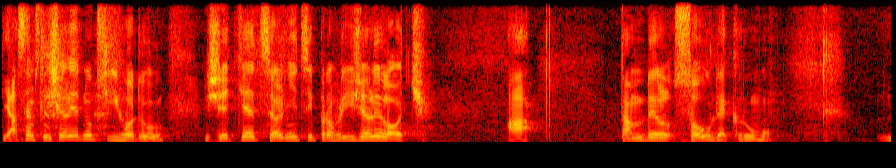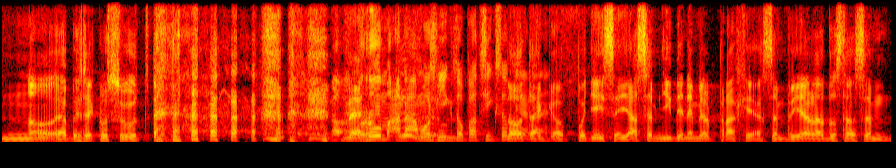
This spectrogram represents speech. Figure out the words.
já jsem slyšel jednu příhodu, že tě celníci prohlíželi loď a tam byl soudek rumu. No, já bych řekl sud. no, ne. Rum a námořník to patří k sobě, No tak ne? podívej se, já jsem nikdy neměl prachy. Já jsem vyjel a dostal jsem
